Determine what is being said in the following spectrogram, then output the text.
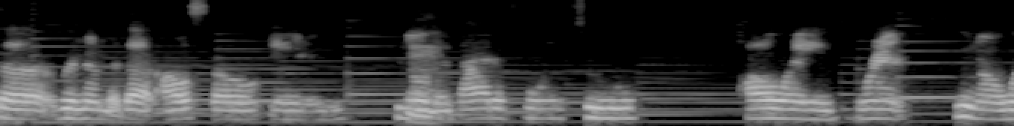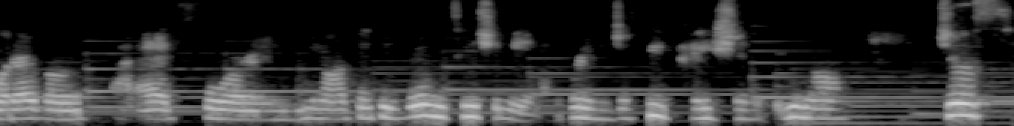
to remember that also, and you know Mm. that God is going to always grant, you know, whatever I ask for, and you know, I think He's really teaching me, like, really, just be patient, you know, just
